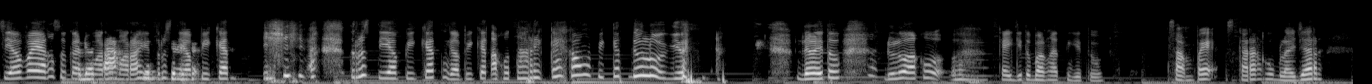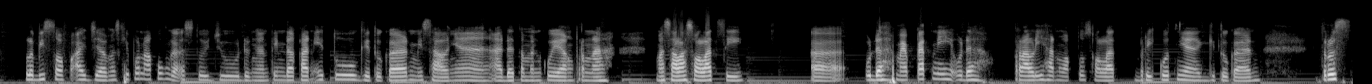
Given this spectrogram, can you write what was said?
siapa yang suka dimarah-marahin terus tiap piket iya terus tiap piket nggak piket aku tarik eh kamu piket dulu gitu dan itu dulu aku wah, kayak gitu banget gitu sampai sekarang aku belajar lebih soft aja meskipun aku nggak setuju dengan tindakan itu gitu kan. Misalnya ada temanku yang pernah masalah sholat sih uh, udah mepet nih udah peralihan waktu sholat berikutnya gitu kan. Terus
